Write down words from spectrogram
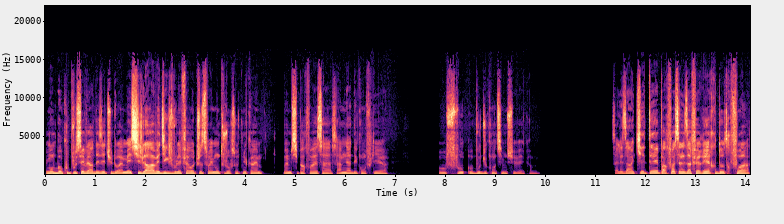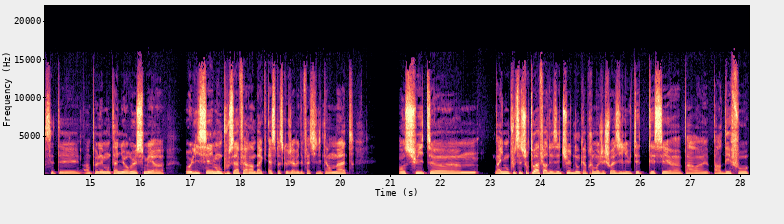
Ils m'ont beaucoup poussé vers des études, ouais. Mais si je leur avais dit que je voulais faire autre chose, ils m'ont toujours soutenu quand même. Même si parfois ça, ça a à des conflits. euh, au bout du compte, ils me suivaient quand même. Ça les a inquiétés, parfois ça les a fait rire, d'autres fois c'était un peu les montagnes russes, mais euh, au lycée ils m'ont poussé à faire un bac S parce que j'avais des facilités en maths. Ensuite, euh, bah, ils m'ont poussé surtout à faire des études, donc après moi j'ai choisi l'UTTC euh, par, euh, par défaut,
